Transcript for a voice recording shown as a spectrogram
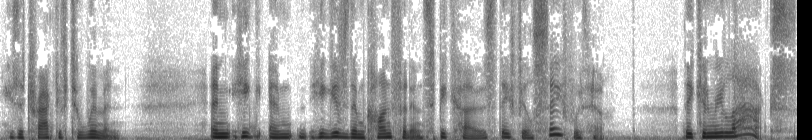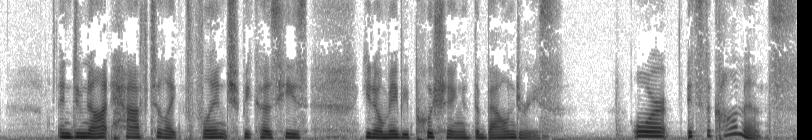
he's attractive to women. And he, and he gives them confidence because they feel safe with him. They can relax and do not have to like flinch because he's, you know, maybe pushing the boundaries. Or it's the comments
